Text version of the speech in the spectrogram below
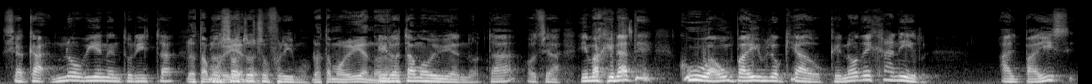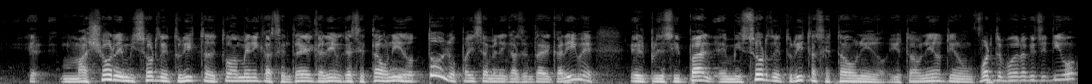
Si acá no vienen turistas, nosotros viviendo. sufrimos. Lo estamos viviendo. Y ¿no? lo estamos viviendo, ¿está? O sea, imagínate Cuba, un país bloqueado, que no dejan ir al país eh, mayor emisor de turistas de toda América Central y el Caribe, que es Estados Unidos. Todos los países de América Central y el Caribe, el principal emisor de turistas es Estados Unidos. Y Estados Unidos tiene un fuerte poder adquisitivo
